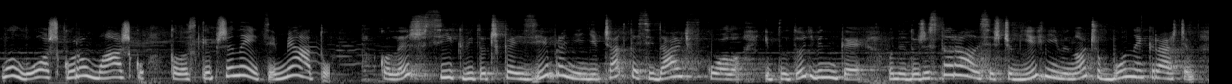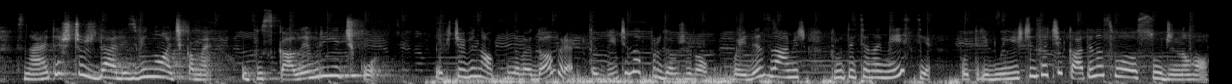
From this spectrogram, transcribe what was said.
волошку, ромашку, колоски пшениці, м'яту. Коли ж всі квіточки зібрані, дівчатка сідають в коло і плетуть вінки. Вони дуже старалися, щоб їхній віночок був найкращим. Знаєте, що ж далі з віночками? Упускали в річку. Якщо вінок пливе добре, то дівчина впродовж року вийде заміж, крутиться на місці, потрібно їй ще зачекати на свого судженого.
